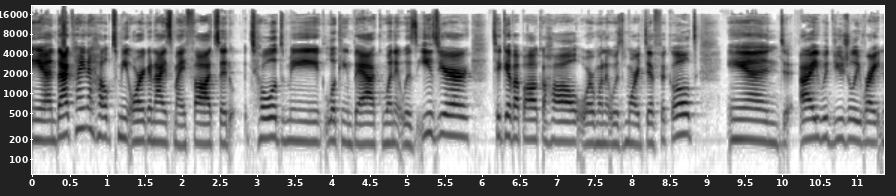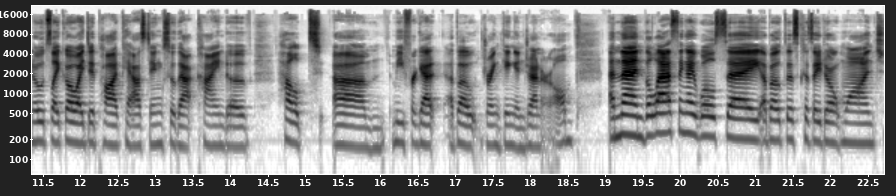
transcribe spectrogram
And that kind of helped me organize my thoughts. It told me, looking back, when it was easier to give up alcohol or when it was more difficult. And I would usually write notes like, oh, I did podcasting. So that kind of helped um, me forget about drinking in general. And then the last thing I will say about this, because I don't want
